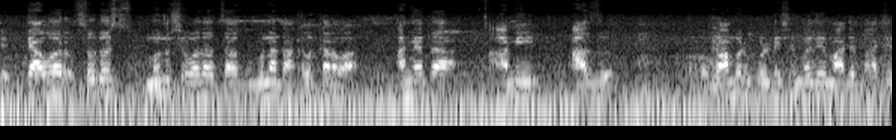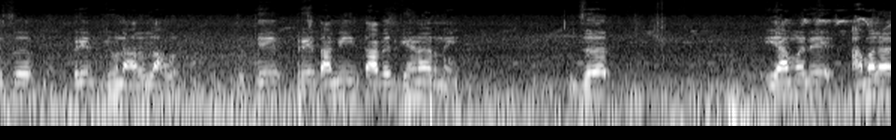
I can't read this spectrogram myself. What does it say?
ते- त्यावर सदोष मनुष्यवादाचा गुन्हा दाखल करावा. अन्यथा आम्ही आज वांबर वांबरी पोलीस स्टेशनमध्ये माझ्या भाचेचं प्रेत घेऊन आलेलो आहोत. तर ते प्रेत आम्ही ताब्यात घेणार नाही. जर यामध्ये आम्हाला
